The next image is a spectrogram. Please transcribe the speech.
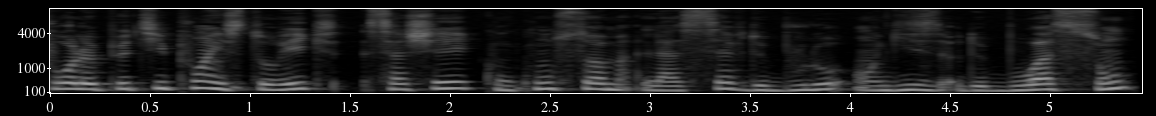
Pour le petit point historique, sachez qu'on consomme la sève de bouleau en guise de boisson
